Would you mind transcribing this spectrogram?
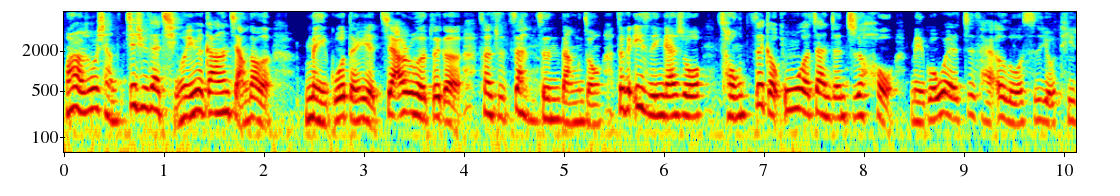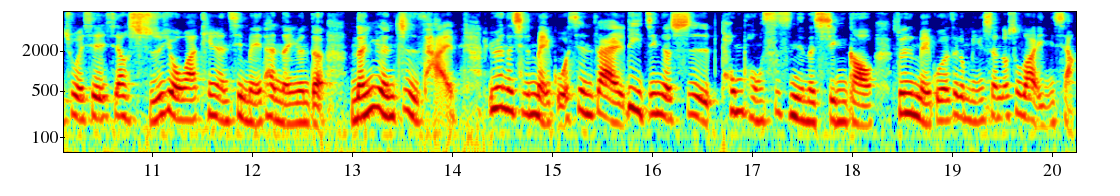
马老师，我想继续再请问，因为刚刚讲到了。美国等于也加入了这个算是战争当中，这个意思应该说，从这个乌俄战争之后，美国为了制裁俄罗斯，有提出了一些像石油啊、天然气、煤炭能源的能源制裁。因为呢，其实美国现在历经的是通膨四十年的新高，所以美国的这个民生都受到影响。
